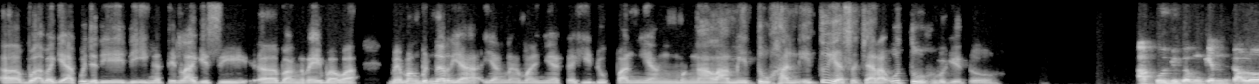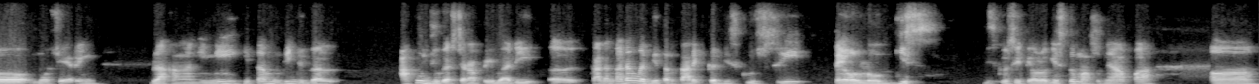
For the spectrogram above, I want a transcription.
uh, bagi aku jadi diingetin lagi sih uh, Bang Ray bahwa memang benar ya yang namanya kehidupan yang mengalami Tuhan itu ya secara utuh begitu. Aku juga mungkin kalau mau sharing belakangan ini kita mungkin juga aku juga secara pribadi eh, kadang-kadang uh, lebih tertarik ke diskusi teologis. Diskusi teologis itu maksudnya apa? Uh,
